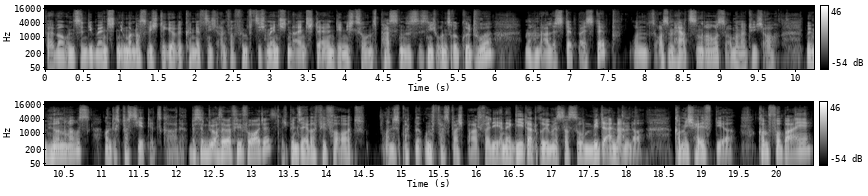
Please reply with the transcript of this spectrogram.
weil bei uns sind die Menschen immer noch das Wichtige. Wir können jetzt nicht einfach 50 Menschen einstellen, die nicht zu uns passen. Das ist nicht unsere Kultur. Wir machen alles Step by Step und aus dem Herzen raus, aber natürlich auch mit dem Hirn raus. Und das passiert jetzt gerade. Bist denn du auch selber viel vor Ort jetzt? Ich bin selber viel vor Ort. Und es macht mir unfassbar Spaß, weil die Energie da drüben ist das so miteinander. Komm, ich helfe dir. Komm vorbei.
